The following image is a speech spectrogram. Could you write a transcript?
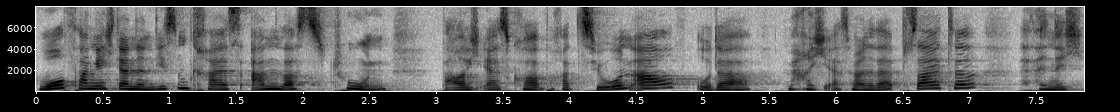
wo fange ich denn in diesem Kreis an, was zu tun baue ich erst Kooperation auf oder mache ich erstmal eine Webseite? Wenn ich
